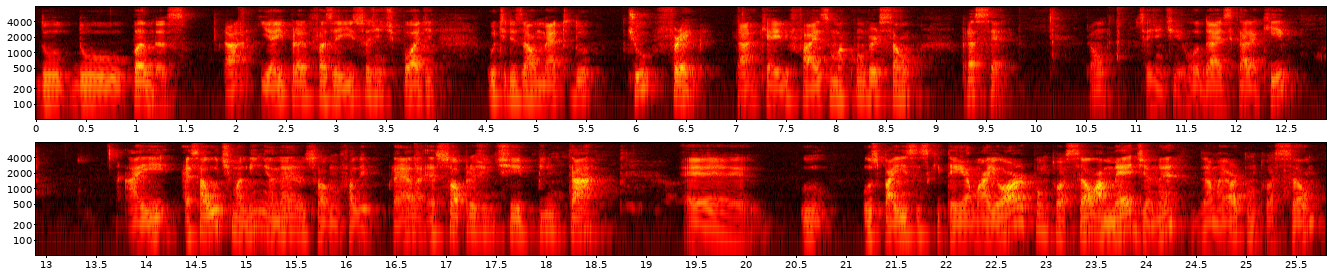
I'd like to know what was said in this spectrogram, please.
do, do Pandas. Tá? E aí, para fazer isso, a gente pode utilizar o método toFrame, tá? que aí ele faz uma conversão para série. Então, se a gente rodar esse cara aqui, aí essa última linha, né, eu só não falei para ela, é só para a gente pintar é, o, os países que têm a maior pontuação, a média né, da maior pontuação,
